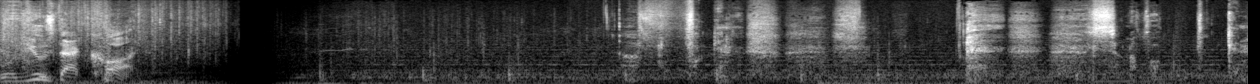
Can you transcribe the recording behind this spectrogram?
We'll use that cart. Ah, fucking. Son of a fucking.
